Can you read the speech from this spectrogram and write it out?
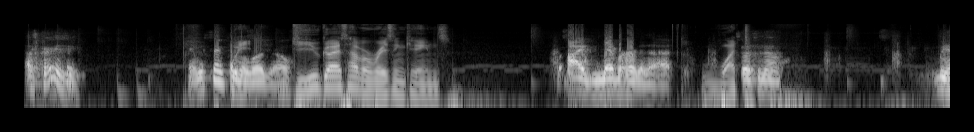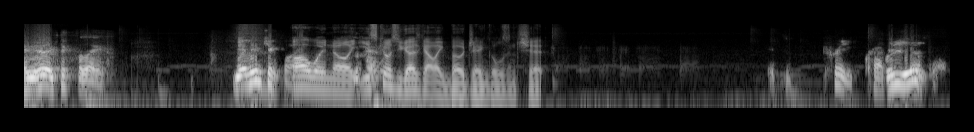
That's crazy. Yeah, we sent them the logo. do you guys have a Raising Cane's? I've never heard of that. What? So to know. But have you heard of Chick-fil-A? Yeah, we have Chick-fil-A. Oh wait, no, like East Coast, you guys got like Bojangles and shit. It's a pretty crappy. Where you at? restaurant.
